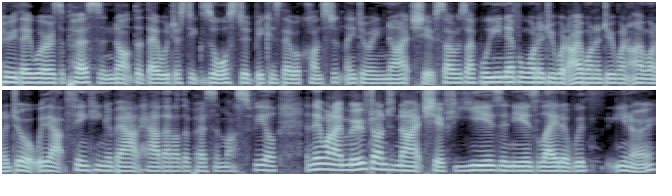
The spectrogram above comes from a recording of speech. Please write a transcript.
who they were as a person, not that they were just exhausted because they were constantly doing night shifts. I was like, well, you never want to do what I want to do when I want to do it without thinking about how that other person must feel. And then when I moved on to night shift years and years later with, you know,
